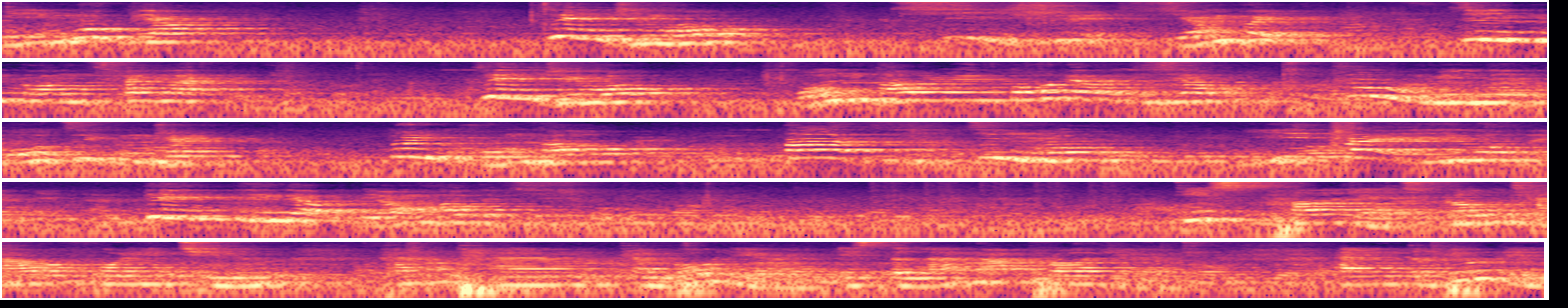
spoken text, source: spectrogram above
为目标，建成后气势雄伟，金光灿烂。建成后，红桃人多了一项著名的国际工程，对红桃大举进入“一带一路”奠定了良好的基础。This project, Gold Tower 42, Phnom Cambodia, is the landmark project, and the building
